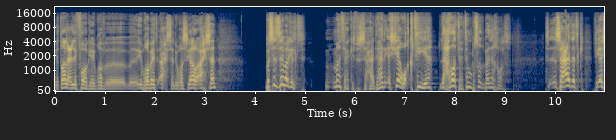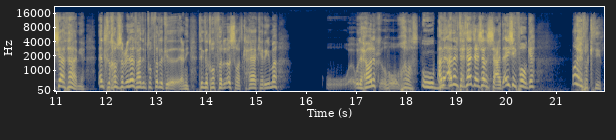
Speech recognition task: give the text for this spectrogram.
يطالع اللي فوقه يبغى يبغى بيت أحسن يبغى سيارة أحسن. بس زي ما قلت ما تعكس في السعادة. هذه أشياء وقتية لحظتها تنبسط بعدين خلاص. سعادتك في أشياء ثانية. أنت ال 75000 هذه بتوفر لك يعني تقدر توفر لأسرتك حياة كريمة واللي حولك وخلاص. وب... هذا هذا اللي تحتاجه عشان السعادة. أي شيء فوقه ما راح يفرق كثير.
